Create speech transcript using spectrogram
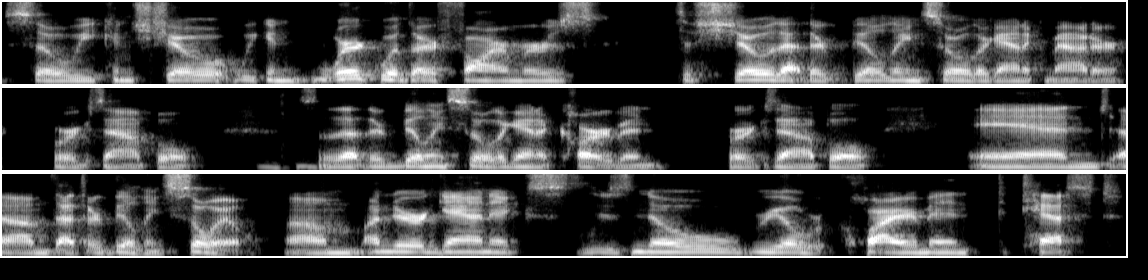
So we can show, we can work with our farmers to show that they're building soil organic matter, for example, mm-hmm. so that they're building soil organic carbon, for example and um, that they're building soil. Um, under organics, there's no real requirement to test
